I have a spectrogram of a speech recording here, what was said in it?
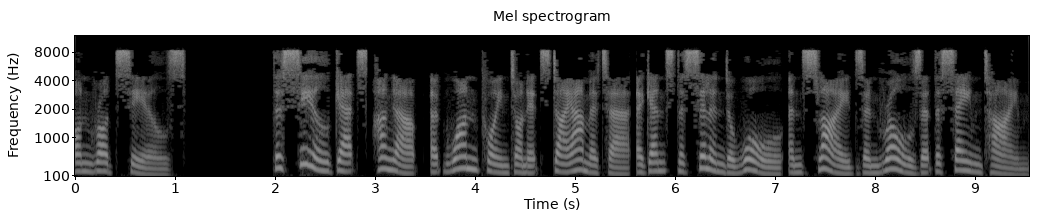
on rod seals. The seal gets hung up at one point on its diameter against the cylinder wall and slides and rolls at the same time.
